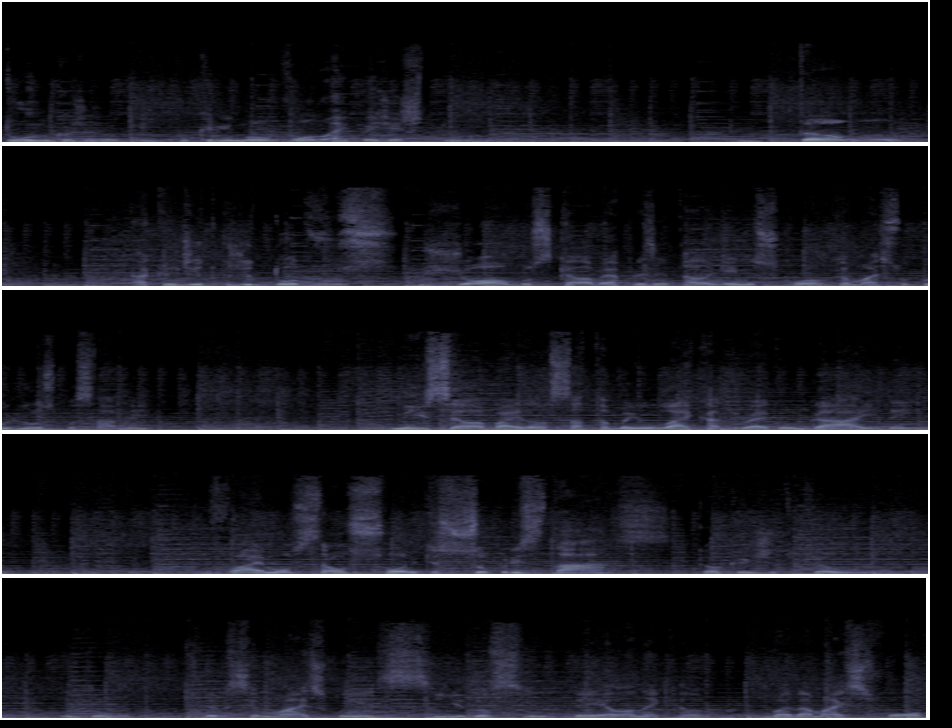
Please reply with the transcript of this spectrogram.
turno que eu já joguei, porque ele inovou no RPG de turno. Então, acredito que de todos os jogos que ela vai apresentar na Gamescom, que eu mais estou curioso para saber. Nisso ela vai lançar também o Like a Dragon Gaiden, vai mostrar o Sonic Superstars, que eu acredito que é o, o jogo que deve ser mais conhecido assim dela, né, que ela vai dar mais foco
